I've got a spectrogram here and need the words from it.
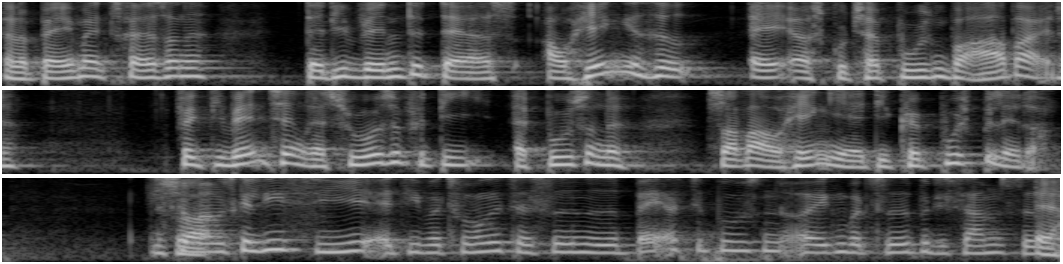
Alabama i 60'erne, da de vendte deres afhængighed af at skulle tage bussen på arbejde. Fik de vendt til en ressource, fordi at busserne så var afhængige af, at de købte busbilletter. Så, så man måske lige sige, at de var tvunget til at sidde nede bagerst i bussen, og ikke måtte sidde på de samme steder, ja.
